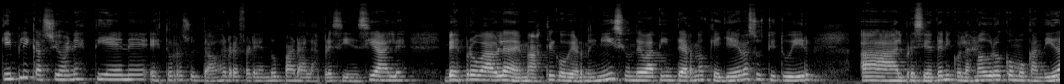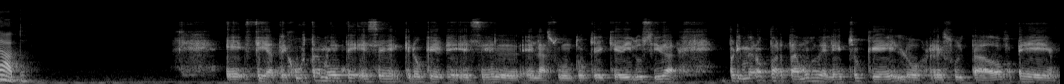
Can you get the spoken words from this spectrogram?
¿Qué implicaciones tiene estos resultados del referendo para las presidenciales? ¿Ves probable además que el gobierno inicie un debate interno que lleve a sustituir al presidente Nicolás Maduro como candidato? fíjate, justamente ese creo que ese es el, el asunto que hay que dilucidar. Primero partamos del hecho que los resultados, eh,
